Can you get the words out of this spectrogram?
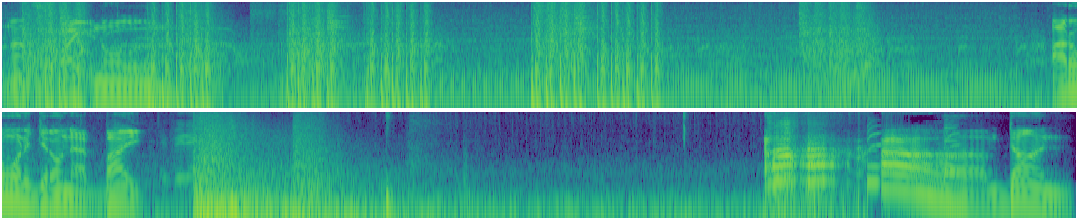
I'm not fighting all of them. I don't want to get on that bike. Ah, I'm done.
